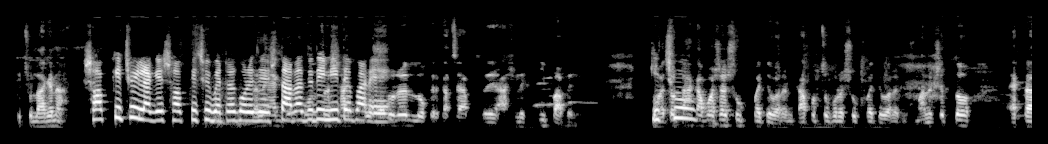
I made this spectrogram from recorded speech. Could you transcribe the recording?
কিছু লাগে না? সবকিছুই লাগে সবকিছুই বেটার করে যে তারা যদি নিতে পারে। লোকের কাছে আপনি আসলে কি পাবেন? কিছু টাকা পয়সা সুখ পাইতে পারেন কাপড় চোপড়ে সুখ পাইতে পারেন। মানুষের তো একটা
